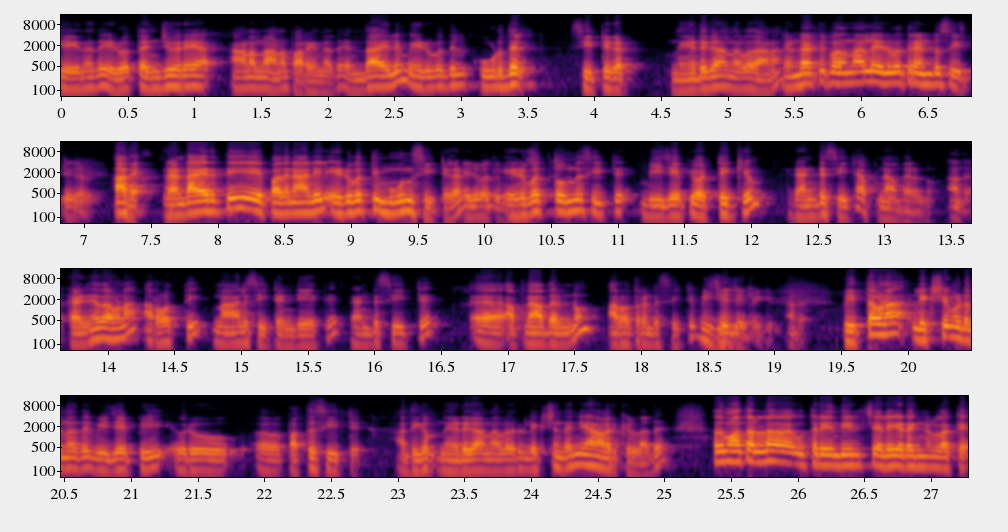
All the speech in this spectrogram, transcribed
ചെയ്യുന്നത് എഴുപത്തഞ്ച് വരെ ആണെന്നാണ് പറയുന്നത്. എന്തായാലും എഴുപതിൽ കൂടുതൽ സീറ്റുകൾ നേടുക എന്നുള്ളതാണ്. രണ്ടായിരത്തി പതിനാലിൽ എഴുപത്തിരണ്ട് സീറ്റുകൾ. അതെ രണ്ടായിരത്തി പതിനാലിൽ എഴുപത്തി മൂന്ന് സീറ്റുകൾ എഴുപത്തി എഴുപത്തൊന്ന് സീറ്റ് ബി ജെ പി ഒറ്റയ്ക്കും രണ്ട് സീറ്റ് അപ്നാദളിനും അതെ. കഴിഞ്ഞ തവണ അറുപത്തി നാല് സീറ്റ് എൻ ഡി എക്ക് രണ്ട് സീറ്റ് അപ്നാദളിനും അറുപത്തിരണ്ട് സീറ്റ് ബി ജെ പിക്കും അപ്പോൾ ഇത്തവണ ലക്ഷ്യമിടുന്നത് ബി ജെ പി ഒരു പത്ത് സീറ്റ് അധികം നേടുക എന്നുള്ള ഒരു ലക്ഷ്യം തന്നെയാണ് അവർക്കുള്ളത്. അതുമാത്രമല്ല ഉത്തരേന്ത്യയിൽ ചിലയിടങ്ങളിലൊക്കെ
